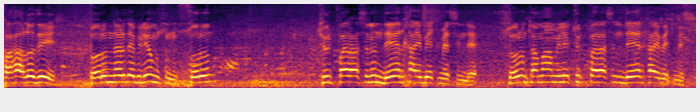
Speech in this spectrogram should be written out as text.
pahalı değil. Sorun nerede biliyor musunuz? Sorun Türk parasının değer kaybetmesinde. Sorun tamamıyla Türk parasının değer kaybetmesi.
